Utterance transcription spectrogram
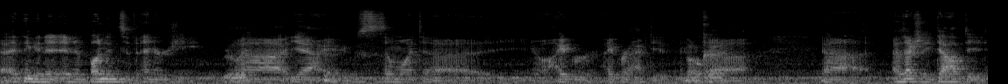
I think an, an abundance of energy. really. Uh, yeah, it was somewhat, uh, you know, hyper hyperactive. And, Okay. Uh, uh, I was actually adopted,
